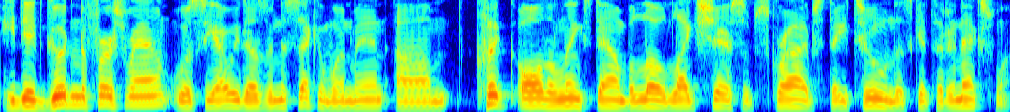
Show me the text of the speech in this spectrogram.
He did good in the first round. We'll see how he does in the second one, man. Um, click all the links down below. Like, share, subscribe. Stay tuned. Let's get to the next one.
